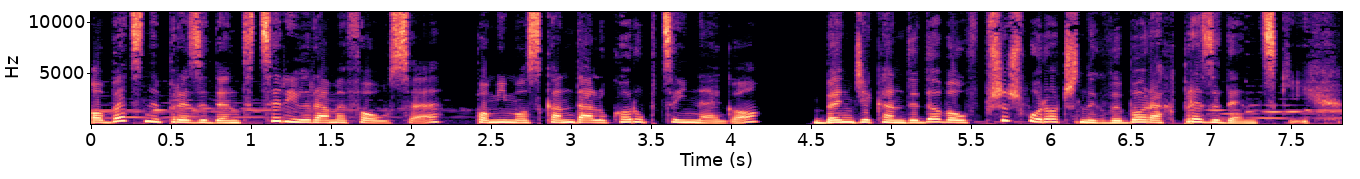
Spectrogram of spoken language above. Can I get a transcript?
Obecny prezydent Cyril Ramaphosa, pomimo skandalu korupcyjnego, będzie kandydował w przyszłorocznych wyborach prezydenckich.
